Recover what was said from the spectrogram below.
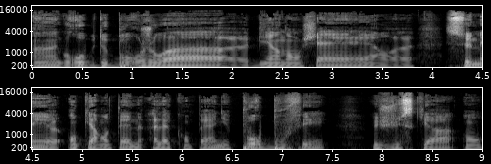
un groupe de bourgeois euh, bien en chair euh, se met euh, en quarantaine à la campagne pour bouffer jusqu'à en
